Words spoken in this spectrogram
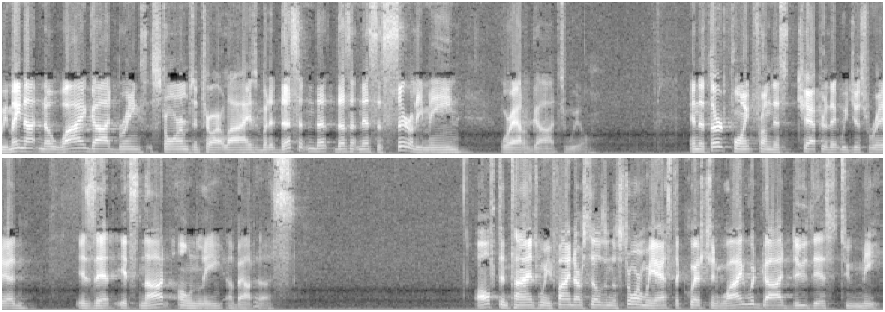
We may not know why God brings storms into our lives, but it doesn't, doesn't necessarily mean we're out of God's will. And the third point from this chapter that we just read is that it's not only about us. Oftentimes, when we find ourselves in a storm, we ask the question, why would God do this to me?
